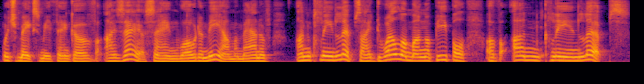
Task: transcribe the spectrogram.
which makes me think of Isaiah saying, Woe to me, I'm a man of unclean lips. I dwell among a people of unclean lips.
